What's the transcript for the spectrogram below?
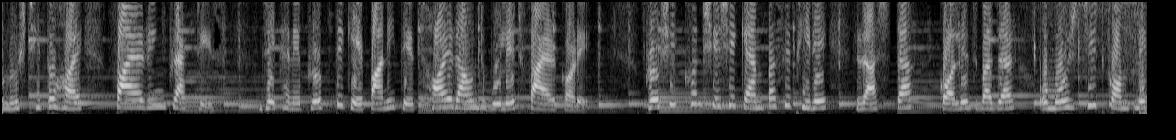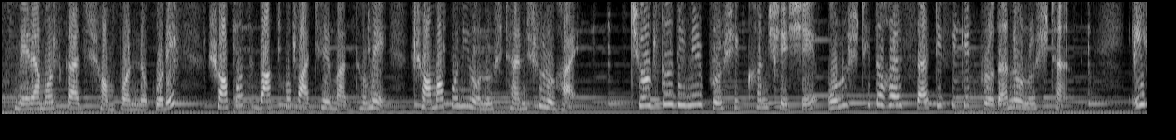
অনুষ্ঠিত হয় ফায়ারিং প্র্যাকটিস, যেখানে প্রত্যেকে পানিতে ছয় রাউন্ড বুলেট ফায়ার করে। প্রশিক্ষণ শেষে ক্যাম্পাসে ফিরে রাস্তা, কলেজ বাজার ও মসজিদ কমপ্লেক্স মেরামত কাজ সম্পন্ন করে শপথ বাক্য পাঠের মাধ্যমে সমাপনী অনুষ্ঠান শুরু হয়। চোদ্দ দিনের প্রশিক্ষণ শেষে অনুষ্ঠিত হয় সার্টিফিকেট প্রদান অনুষ্ঠান। এই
